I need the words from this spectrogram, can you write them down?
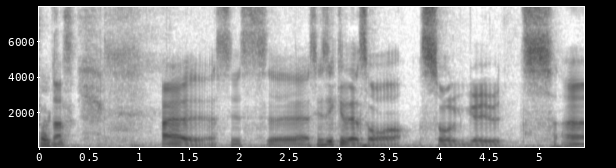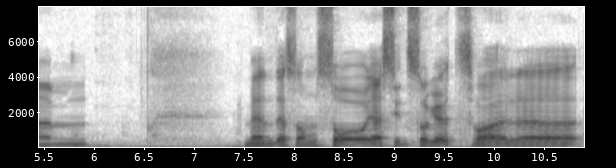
Faktisk. Nei, Jeg, jeg, eh, jeg syns ikke det så, så gøy ut. Um, men det som så jeg syns så gøy ut, var eh,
